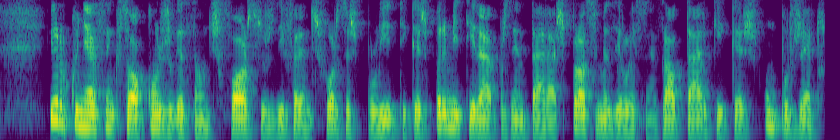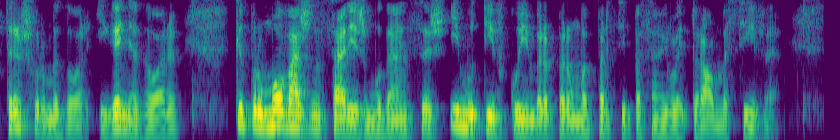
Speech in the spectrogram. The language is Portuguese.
e reconhecem que só a conjugação de esforços de diferentes forças políticas permitirá apresentar às próximas eleições autárquicas um projeto transformador e ganhador que promova as necessárias mudanças e motive Coimbra para uma participação eleitoral massiva.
